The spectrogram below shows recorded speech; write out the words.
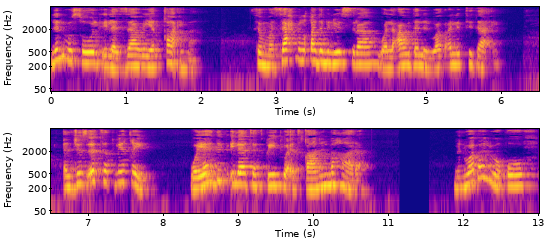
للوصول إلى الزاوية القائمة ثم سحب القدم اليسرى والعودة للوضع الابتدائي. الجزء التطبيقي ويهدف إلى تثبيت وإتقان المهارة. من وضع الوقوف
